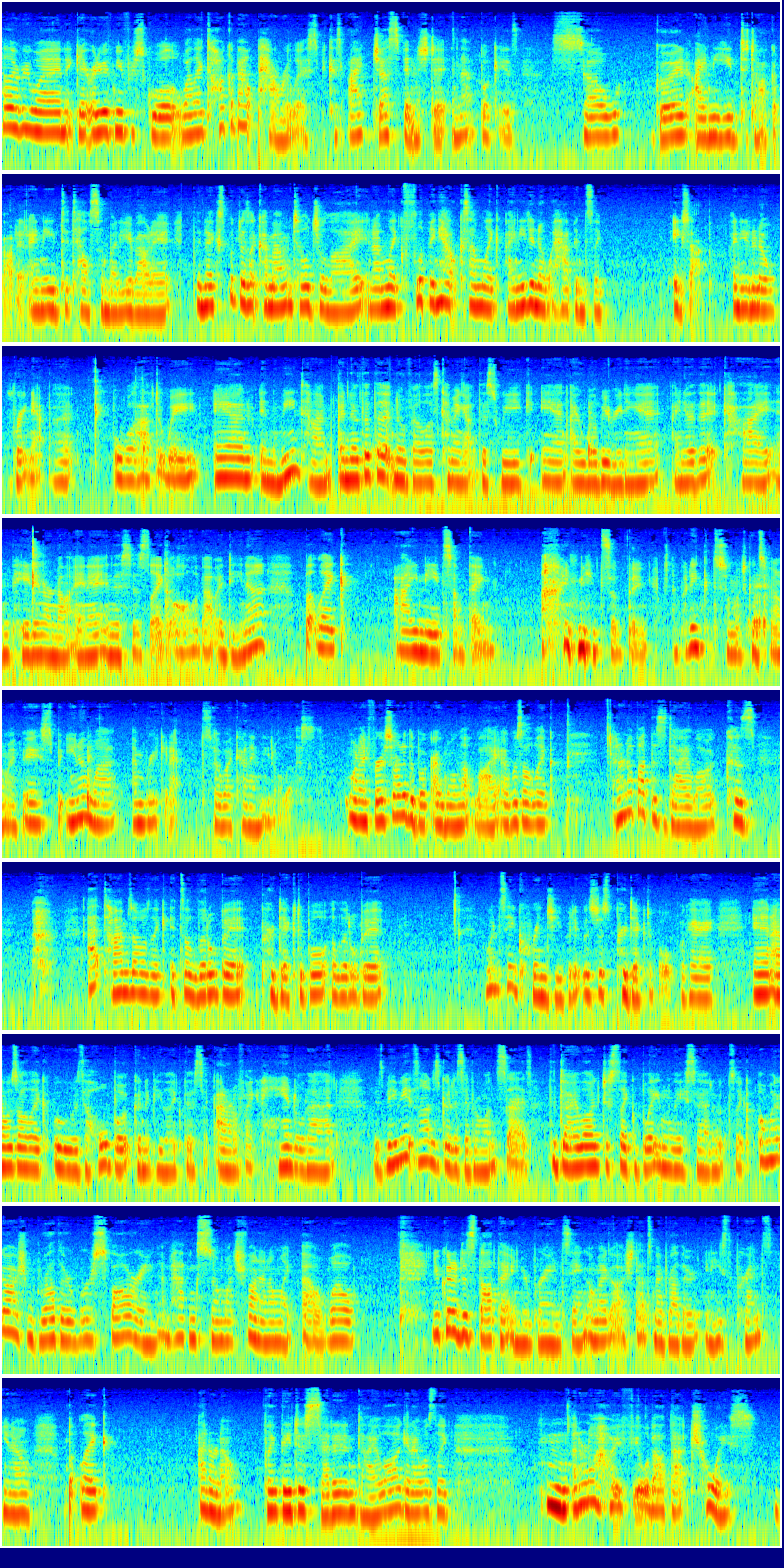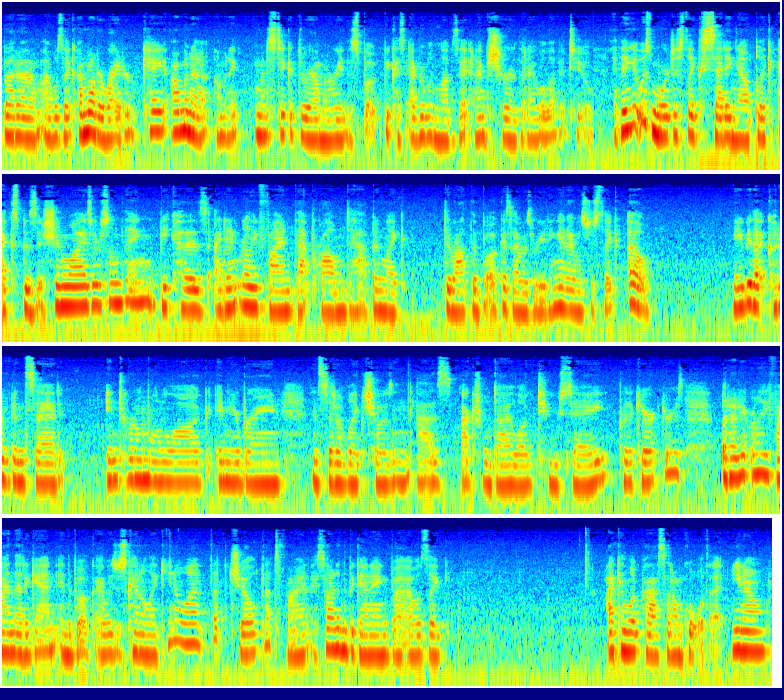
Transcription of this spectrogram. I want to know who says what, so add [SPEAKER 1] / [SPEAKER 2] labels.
[SPEAKER 1] Hello everyone, get ready with me for school while I talk about Powerless because I just finished it and that book is so good. I need to talk about it. I need to tell somebody about it. The next book doesn't come out until July and I'm like flipping out because I'm like, I need to know what happens like ASAP. I need to know right now, but we'll have to wait. And in the meantime, I know that the novella is coming out this week and I will be reading it. I know that Kai and Paedyn are not in it and this is like all about Adena, but like I need something. I need something. I'm putting so much concealer on my face, but you know what? I'm breaking out, so I kind of need all this. When I first started the book, I will not lie, I was all like, I don't know about this dialogue, because at times I was like, it's a little bit predictable, a little bit I wouldn't say cringy, but it was just predictable, okay? And I was all like, oh, is the whole book gonna be like this? Like, I don't know if I can handle that. Because maybe it's not as good as everyone says. The dialogue just like blatantly said, it's like, oh my gosh, brother, we're sparring. I'm having so much fun. And I'm like, oh, well, you could have just thought that in your brain saying, oh my gosh, that's my brother and he's the prince, you know? But like, I don't know. Like they just said it in dialogue and I was like, hmm, I don't know how I feel about that choice but um, I was like, I'm not a writer, okay? I'm gonna, I'm gonna, I'm gonna stick it through. I'm gonna read this book because everyone loves it, and I'm sure that I will love it too. I think it was more just like setting up like exposition wise or something because I didn't really find that problem to happen like throughout the book as I was reading it. I was just like, oh, maybe that could have been said internal monologue in your brain instead of like chosen as actual dialogue to say for the characters. But i didn't really find that again in the book. I was just kind of like you know what? That's chill. That's fine. I saw it in the beginning but i was like I can look past that, I'm cool with it, you know?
